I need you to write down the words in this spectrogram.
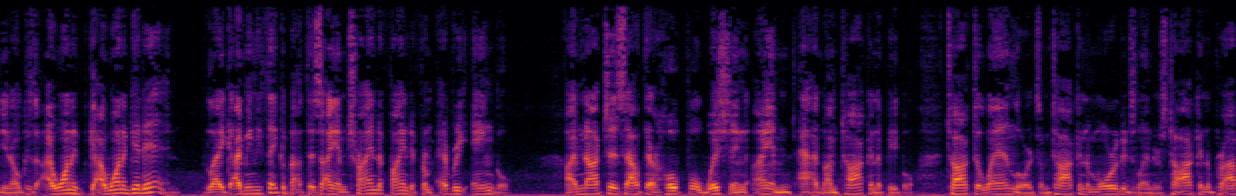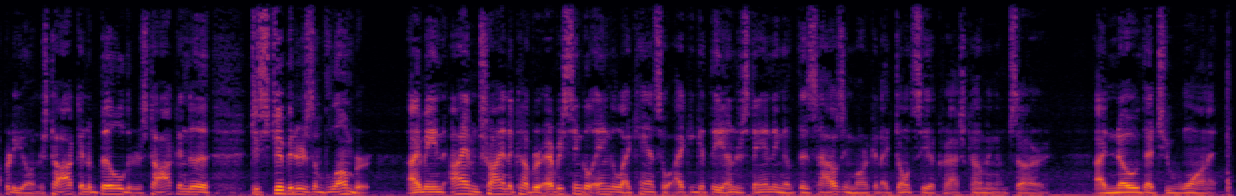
You know, because I want to. I want to get in. Like, I mean, you think about this. I am trying to find it from every angle. I'm not just out there hopeful wishing. I am. I'm talking to people. Talk to landlords. I'm talking to mortgage lenders. Talking to property owners. Talking to builders. Talking to distributors of lumber. I mean, I am trying to cover every single angle I can so I can get the understanding of this housing market. I don't see a crash coming. I'm sorry. I know that you want it.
